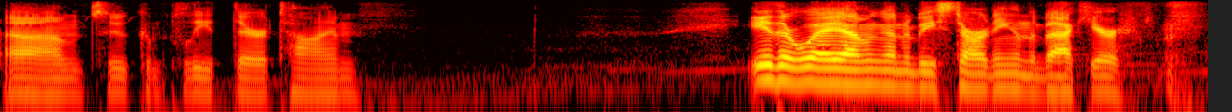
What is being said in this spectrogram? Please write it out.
um, to complete their time. Either way, I'm gonna be starting in the back here.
